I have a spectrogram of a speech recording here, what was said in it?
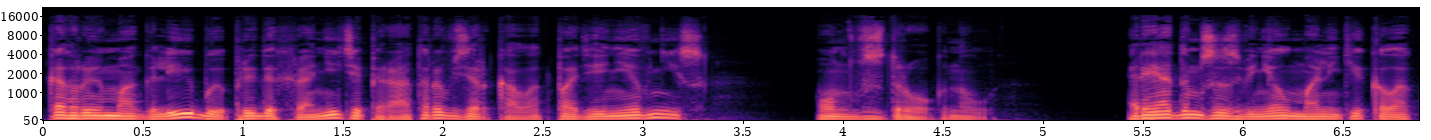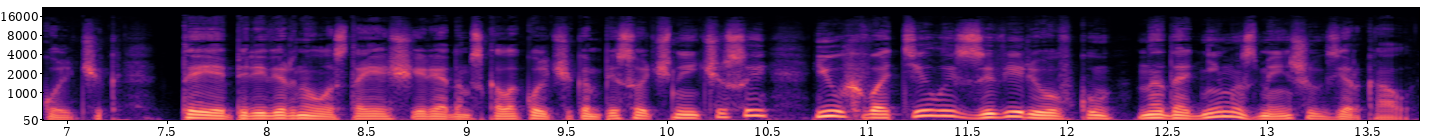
которые могли бы предохранить операторов зеркал от падения вниз. Он вздрогнул. Рядом зазвенел маленький колокольчик. Тея перевернула стоящие рядом с колокольчиком песочные часы и ухватилась за веревку над одним из меньших зеркал.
